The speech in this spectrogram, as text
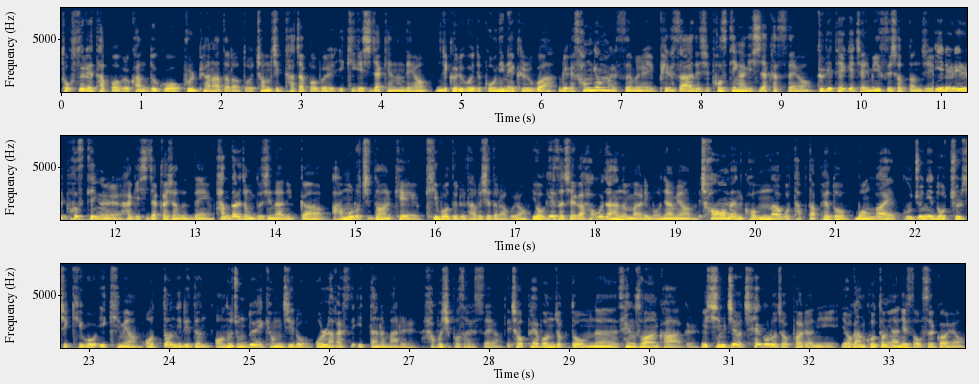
독수리 타법을 관두고 불편하더라도 정식 타자법을 익히기 시작했는데요. 이제 그리고 이제 본인의 글과 우리가 성경 말씀을 필사하듯이 포스팅하기 시작했어요. 그게 되게 재미있으셨던지 1일 1 포스팅을 하기 시작하셨는데 한 달 정도 지나니까 아무렇지도 않게 키보드를 다루시더라고요. 여기에서 제가 하고자 하는 말이 뭐냐면 처음엔 겁나고 답답해도 뭔가에 꾸준히 노출시키고 익히면 어떤 일이든 어느 정도의 경지로 올라갈 수 있다는 말을 하고 싶어서였어요. 접해본 적도 없는 생소한 과학을 심지어 책으로 접하려니 여간 고통이 아닐 수 없을 거예요.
